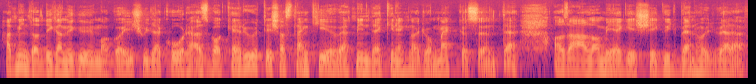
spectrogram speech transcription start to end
hát mindaddig, amíg ő maga is ugye kórházba került, és aztán kijövet mindenkinek nagyon megköszönte az állami egészségügyben, hogy vele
